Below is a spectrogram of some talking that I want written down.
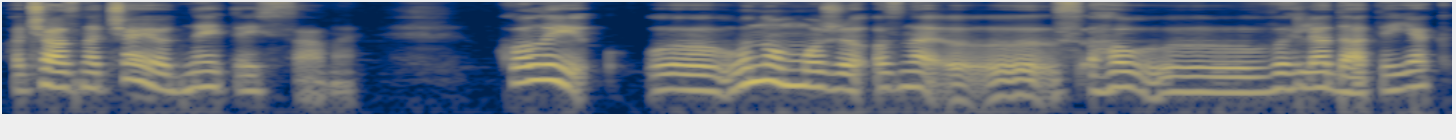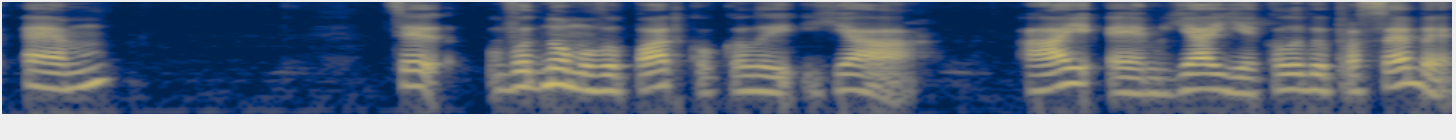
хоча означає одне й те й саме. Коли е, воно може озна... е, е, виглядати як М, це в одному випадку, коли я, I am, я є. Коли ви про себе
